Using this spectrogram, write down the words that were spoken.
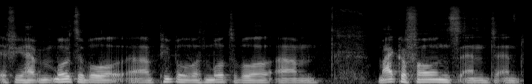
if you have multiple uh, people with multiple microphones and and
